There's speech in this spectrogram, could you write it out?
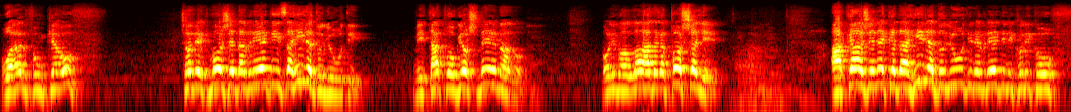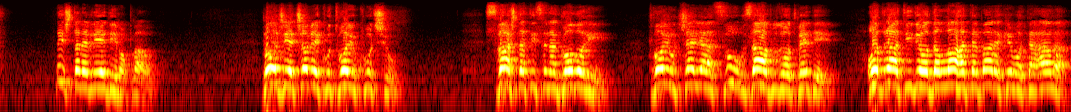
u elfun ke uf. Čovjek može da vrijedi za hiljadu ljudi. Mi takvog još nemamo. Molimo Allaha da ga pošalje. A kaže nekada hiljadu ljudi ne vredi nikoliko uf. Ništa ne vrijedimo, plavo. Dođe čovjek u tvoju kuću. Svašta ti se nagovori. Tvoju čelja svu u zabludu odvede. Odrat ide od Allaha te bareke o ta'ala.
